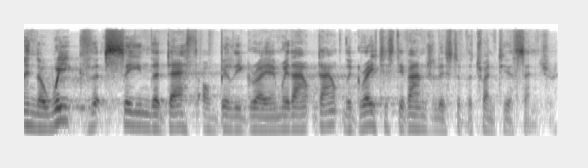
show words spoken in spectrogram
in the week that's seen the death of Billy Graham, without doubt the greatest evangelist of the 20th century.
